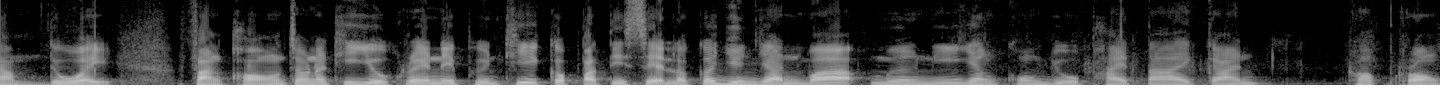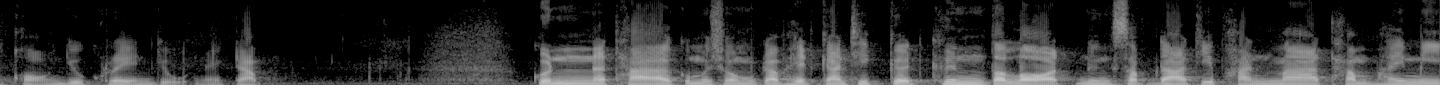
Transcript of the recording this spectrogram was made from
ดำด้วย ฝั่งของเจ้าหน้าที่ยููเครนในพื้นที่ก็ปฏิเสธ แล้วก็ยืนยันว่าเมืองนี้ยังคงอยู่ภายใต้การครอบครองของยูเครนอยู่นะครับคุณนัฐาคุณผู้ชมครับเหตุการณ์ที่เกิดขึ้นตลอด 1 สัปดาห์ที่ผ่านมาทำให้มี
